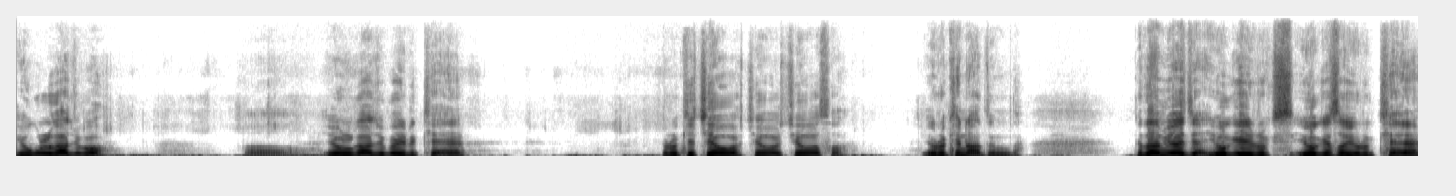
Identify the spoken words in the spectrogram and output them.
요걸 가지고 어 요걸 가지고 이렇게 이렇게 재워 재워 재워서 이렇게 놔둡니다. 그다음에 이제 여기 이렇게 여기서 이렇게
